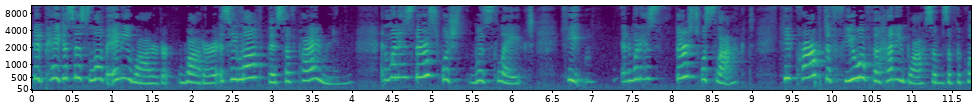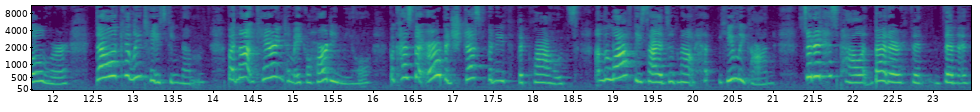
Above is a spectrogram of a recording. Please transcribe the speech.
did Pegasus love any water, water as he loved this of Pirene. And when his thirst was, was slaked, he, and when his thirst was slacked, he cropped a few of the honey blossoms of the clover, delicately tasting them, but not caring to make a hearty meal, because the herbage just beneath the clouds, on the lofty sides of Mount Helicon, suited his palate better than, than,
